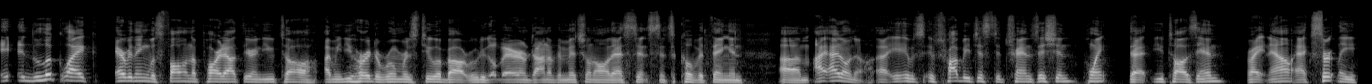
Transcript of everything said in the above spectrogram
it, it looked like everything was falling apart out there in Utah. I mean, you heard the rumors too about Rudy Gobert and Donovan Mitchell and all that since since the COVID thing, and um, I, I, don't know. Uh, it was it was probably just a transition point that Utah's in right now. certainly,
